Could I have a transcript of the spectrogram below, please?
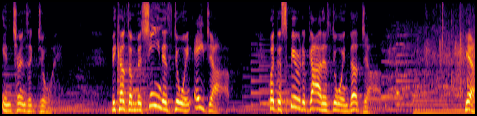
intrinsic joy. Because the machine is doing a job but the Spirit of God is doing the job. Yeah.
